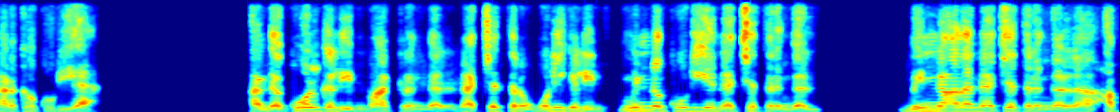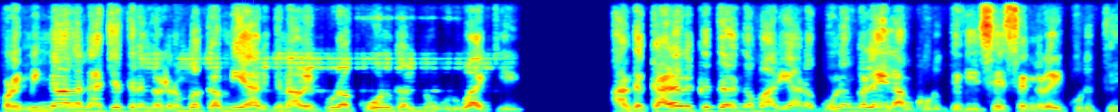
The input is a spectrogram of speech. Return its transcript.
நடக்கக்கூடிய அந்த கோள்களின் மாற்றங்கள் நட்சத்திர ஒளிகளின் மின்னக்கூடிய நட்சத்திரங்கள் மின்னாத நட்சத்திரங்கள் அப்புறம் மின்னாத நட்சத்திரங்கள் ரொம்ப கம்மியா இருக்குன்னு அவை பூரா கோள்கள்னு உருவாக்கி அந்த கலருக்கு தகுந்த மாதிரியான குணங்களை எல்லாம் கொடுத்து விசேஷங்களை கொடுத்து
